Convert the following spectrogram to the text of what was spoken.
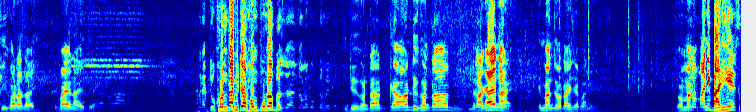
কি কৰা যায়? উপায় নাই এতিয়া। মানে দুঘণ্টাৰ ভিতৰত সম্পূৰ্ণ ব- জলমগ্ন হৈ গ'ল। দুই ঘণ্টাতকৈ আৰু দুই ঘণ্টা লাগাই নাই। ইমান জোৰত আহিছে পানী। গভমেণ্ট পানী বাঢ়ি আছে?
